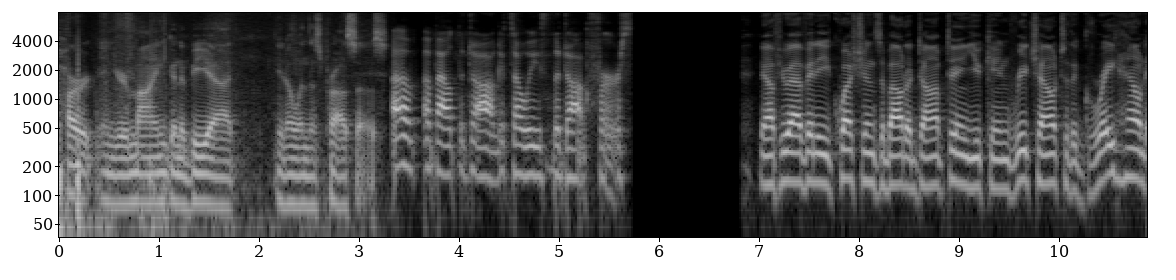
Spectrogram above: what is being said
heart and your mind going to be at, you know, in this process? Uh, about the dog, it's always the dog first. Now, if you have any questions about adopting, you can reach out to the Greyhound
